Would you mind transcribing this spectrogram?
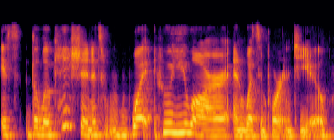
it's the location, it's what who you are and what's important to you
